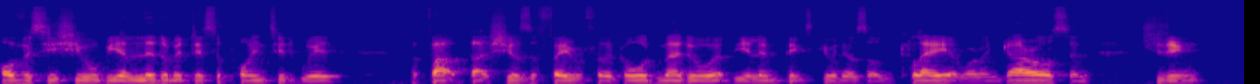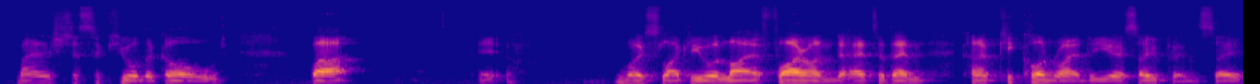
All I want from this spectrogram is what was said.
obviously, she will be a little bit disappointed with the fact that she was a favorite for the gold medal at the Olympics, given it was on clay at Roland Garros, and she didn't manage to secure the gold. But it most likely will light a fire under her to then kind of kick on right at the US Open. So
